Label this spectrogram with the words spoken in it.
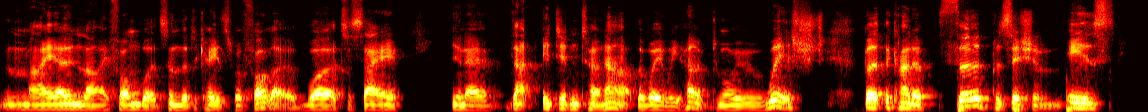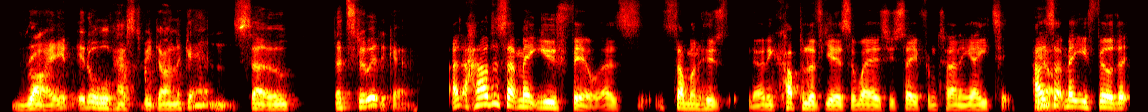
my own life onwards and the decades were followed were to say, you know that it didn't turn out the way we hoped and we wished but the kind of third position is right, it all has to be done again. So let's do it again. And how does that make you feel as someone who's you know, only a couple of years away, as you say, from turning 80? How yeah. does that make you feel that,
